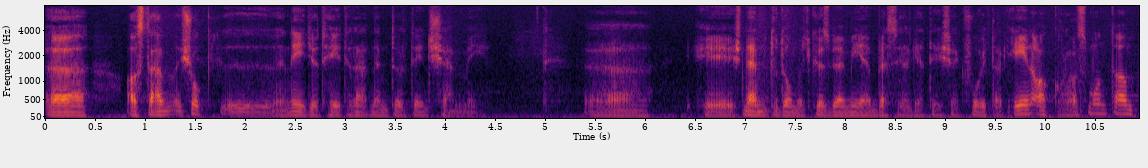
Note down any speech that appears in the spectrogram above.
Uh, aztán sok négy-öt héten át nem történt semmi. És nem tudom, hogy közben milyen beszélgetések folytak. Én akkor azt mondtam,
